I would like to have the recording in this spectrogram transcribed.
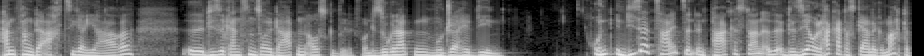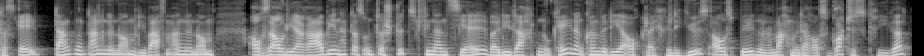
Anfang der 80er Jahre, äh, diese ganzen Soldaten ausgebildet worden, die sogenannten Mujahedin. Und in dieser Zeit sind in Pakistan, also der Ziaul Haq hat das gerne gemacht, hat das Geld dankend angenommen, die Waffen angenommen. Auch Saudi-Arabien hat das unterstützt finanziell, weil die dachten, okay, dann können wir die ja auch gleich religiös ausbilden und dann machen wir daraus Gotteskrieger.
